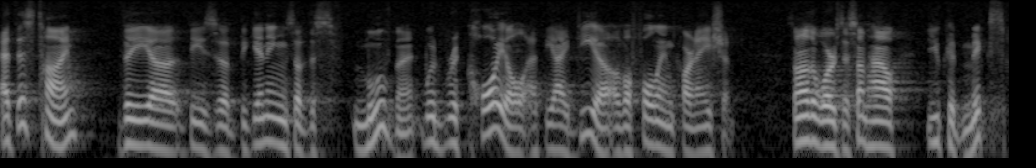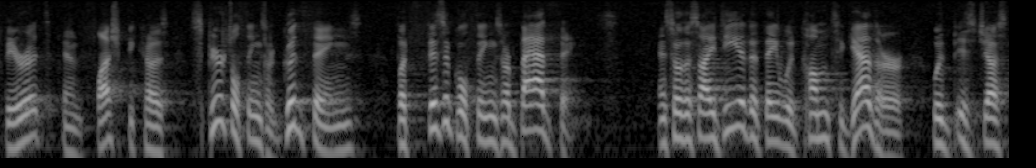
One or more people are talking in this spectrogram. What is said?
at this time, the, uh, these uh, beginnings of this movement would recoil at the idea of a full incarnation. So, in other words, that somehow you could mix spirit and flesh because spiritual things are good things, but physical things are bad things. And so, this idea that they would come together would, is just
